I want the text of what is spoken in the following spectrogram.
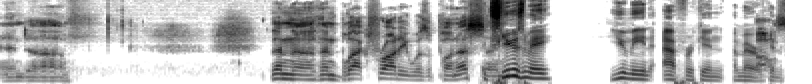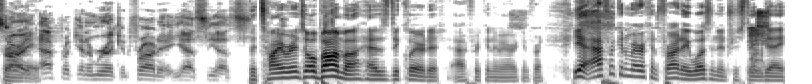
And uh, then uh, then Black Friday was upon us. Excuse me, you mean African American oh, sorry, Friday? African American Friday. Yes, yes. The tyrant Obama has declared it African American Friday. Yeah, African American Friday was an interesting day.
